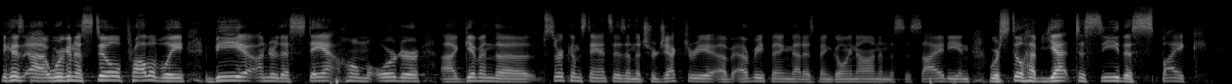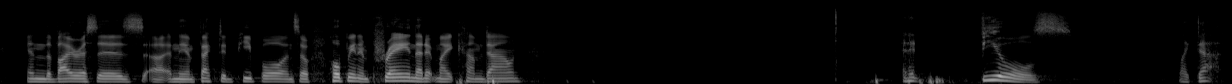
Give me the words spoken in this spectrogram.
because uh, we're going to still probably be under the stay at home order uh, given the circumstances and the trajectory of everything that has been going on in the society. And we still have yet to see this spike in the viruses uh, and the infected people. And so, hoping and praying that it might come down. And it feels like death.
